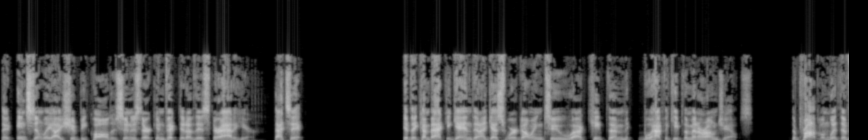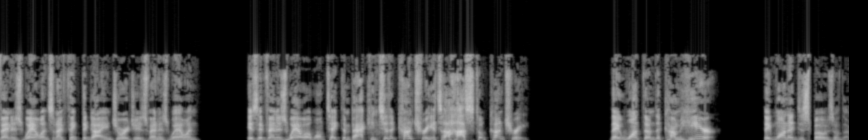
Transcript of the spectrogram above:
That instantly I should be called as soon as they're convicted of this, they're out of here. That's it. If they come back again, then I guess we're going to uh, keep them, we'll have to keep them in our own jails. The problem with the Venezuelans, and I think the guy in Georgia is Venezuelan, is that Venezuela won't take them back into the country. It's a hostile country. They want them to come here. They want to dispose of them.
